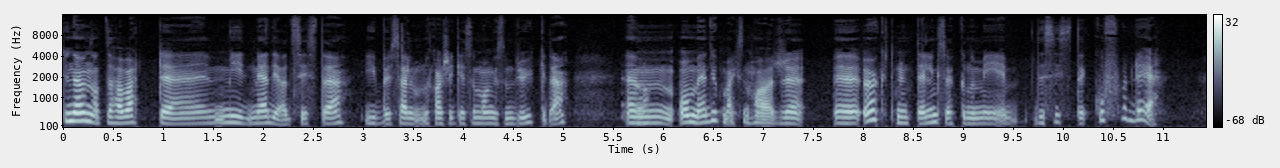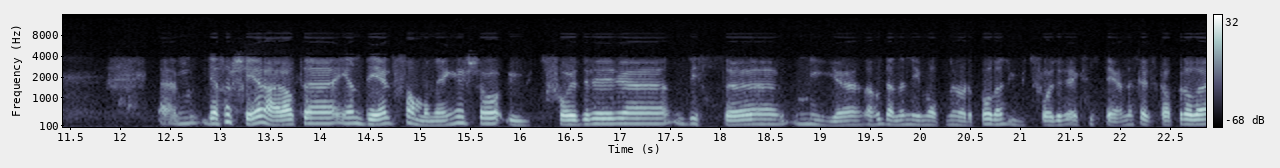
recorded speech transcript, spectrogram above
Du nevner at det har vært eh, mye media i det siste, Uber, selv om det kanskje ikke er så mange som bruker det. Um, ja. Og medieoppmerksomhet har eh, økt rundt delingsøkonomi det siste. Hvorfor det? Det som skjer er at uh, i en del sammenhenger så utfordrer uh, disse nye, altså denne nye måten å gjøre det på, den utfordrer eksisterende selskaper. og Det,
